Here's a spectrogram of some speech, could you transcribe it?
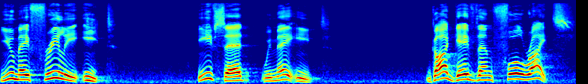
You may freely eat. Eve said, We may eat. God gave them full rights,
